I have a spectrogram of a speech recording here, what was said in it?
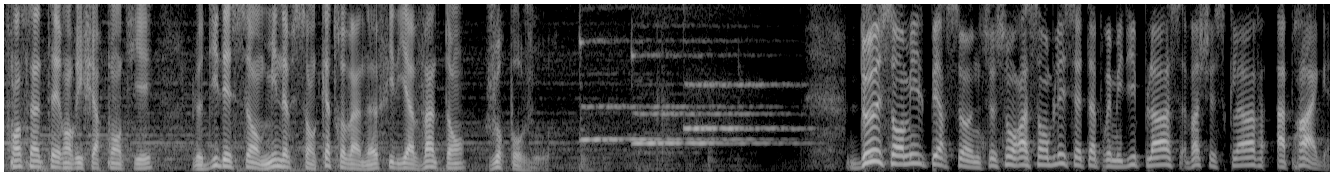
France Inter, Henri Charpentier, le 10 décembre 1989, il y a 20 ans, jour pour jour. 200 000 personnes se sont rassemblées cet après-midi place Vachesclav à Prague.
